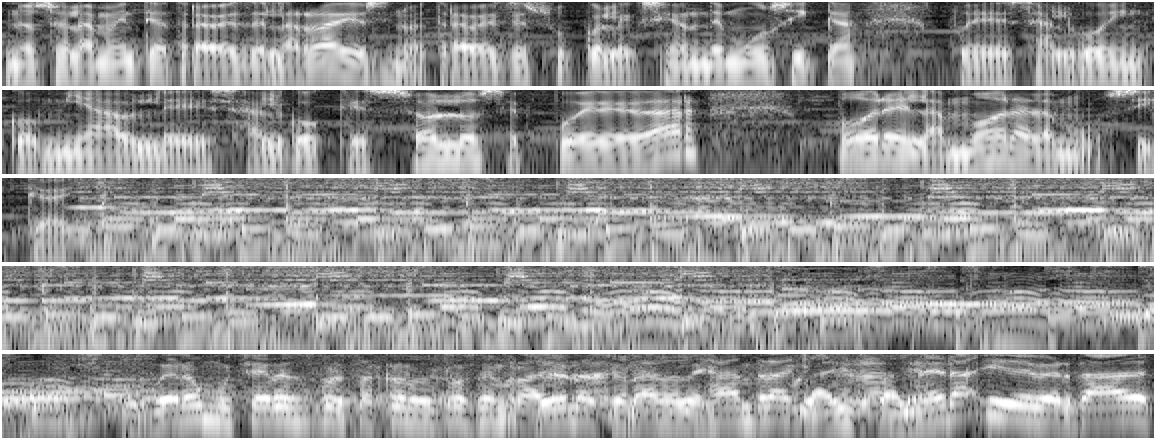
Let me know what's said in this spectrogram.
no solamente a través de la radio, sino a través de su colección de música, pues algo encomiable, es algo que solo se puede dar por el amor a la música. Muchas gracias por estar con nosotros en Radio Nacional, Alejandra, Gladys Palmera, y de verdad,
